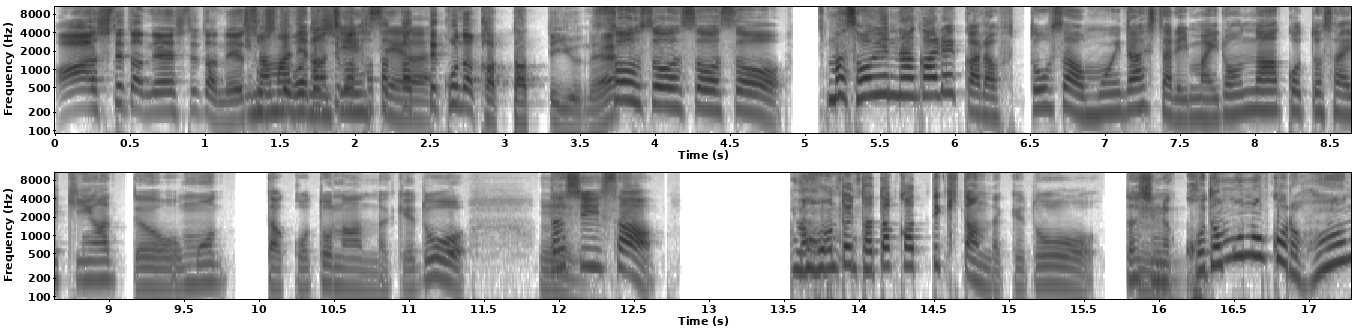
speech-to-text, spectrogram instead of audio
ああ、してたね、してたね。今までのそして私人生は戦ってこなかったっていうね。そうそうそうそう。まあそういう流れからふとさ思い出したり、まあいろんなこと最近あって思ったことなんだけど、うん、私さ、まあ本当に戦ってきたんだけど、私ね、うん子供の頃本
